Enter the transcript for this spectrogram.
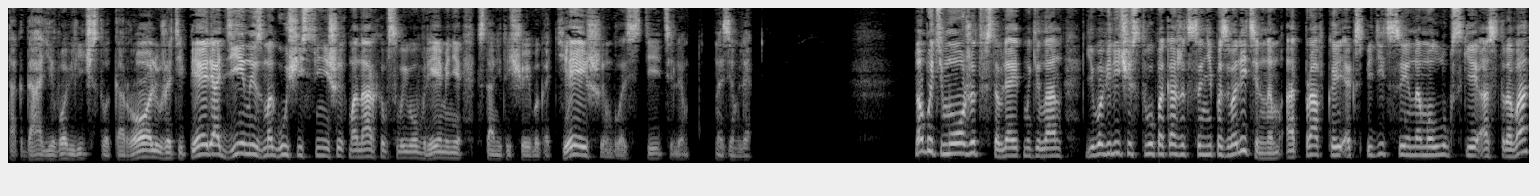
Тогда его величество король, уже теперь один из могущественнейших монархов своего времени, станет еще и богатейшим властителем на земле. Но, быть может, вставляет Магеллан, его величеству покажется непозволительным отправкой экспедиции на Моллукские острова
